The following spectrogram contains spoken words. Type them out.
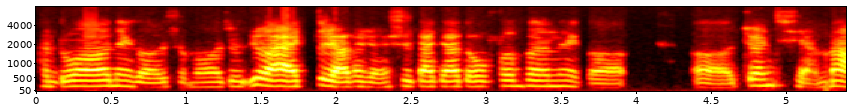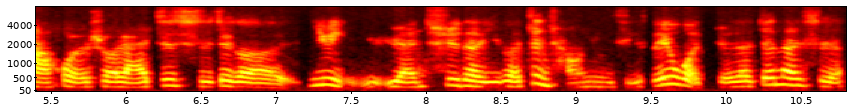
很多那个什么就热爱自然的人士，大家都纷纷那个呃捐钱嘛，或者说来支持这个运园区的一个正常运行。所以我觉得真的是，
